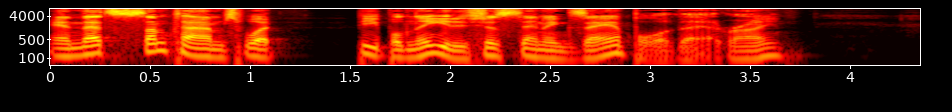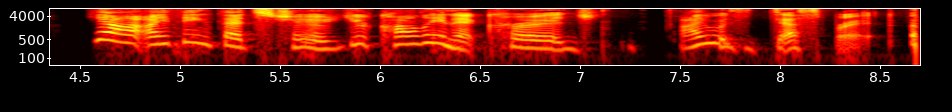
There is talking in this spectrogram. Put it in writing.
And that's sometimes what people need is just an example of that, right? Yeah, I think that's true. You're calling it courage. I was desperate.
